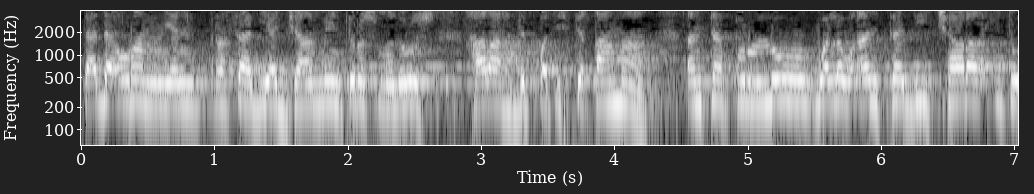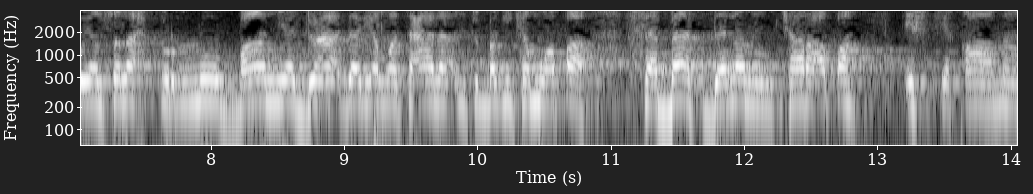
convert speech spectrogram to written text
Tak ada orang yang rasa dia jamin terus menerus khalas dapat istiqamah. Anta perlu walau anta di cara itu yang salah perlu banyak doa dari Allah Taala untuk bagi kamu apa? Sabat dalam cara apa? استقامة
